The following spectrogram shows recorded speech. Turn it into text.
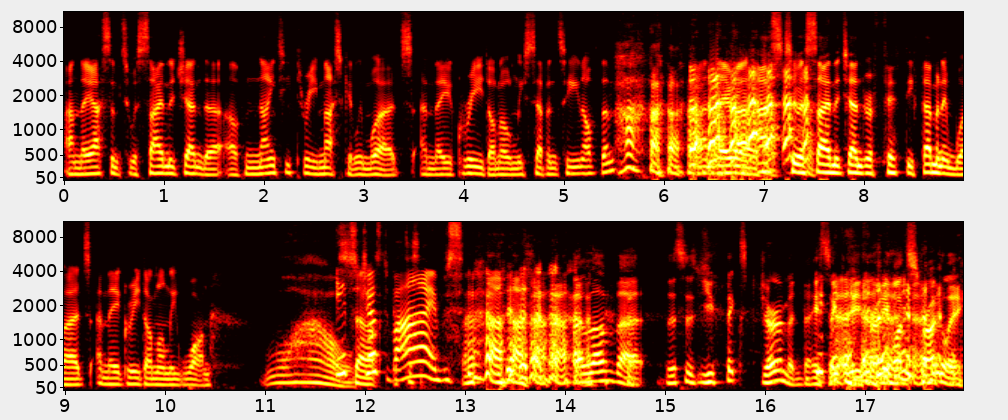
and they asked them to assign the gender of 93 masculine words and they agreed on only 17 of them. and they were asked to assign the gender of 50 feminine words and they agreed on only one. Wow. It's So, just vibes. I love that. This is you fixed German basically for anyone struggling.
